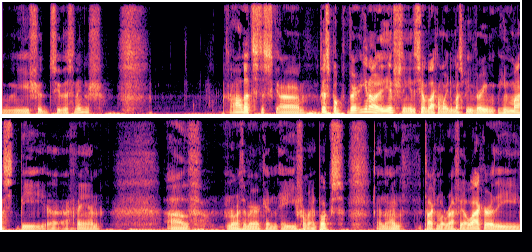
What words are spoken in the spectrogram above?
you should see this in English. Uh, let's just uh, this book very you know interesting. It's in black and white. He must be very he must be uh, a fan of North American AE format books, and I'm talking about Raphael Wacker, the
